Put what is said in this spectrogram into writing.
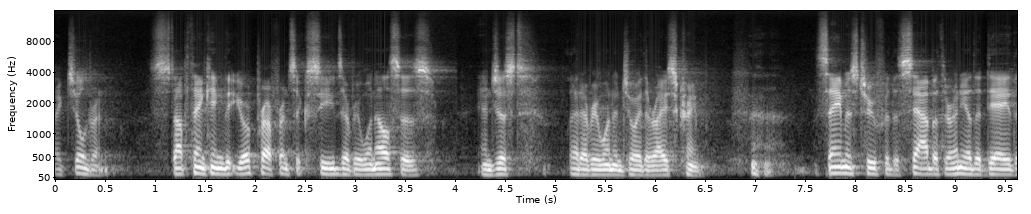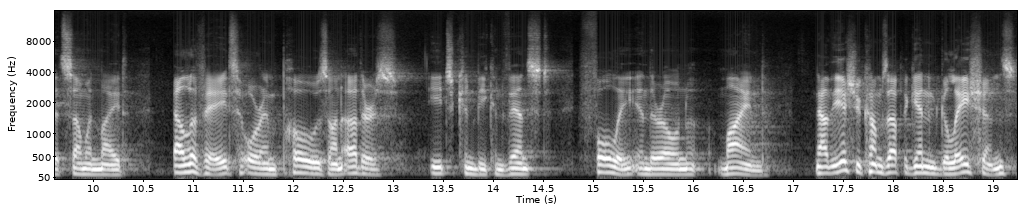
Like children. Stop thinking that your preference exceeds everyone else's and just let everyone enjoy their ice cream. Same is true for the Sabbath or any other day that someone might elevate or impose on others. Each can be convinced fully in their own mind. Now, the issue comes up again in Galatians.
